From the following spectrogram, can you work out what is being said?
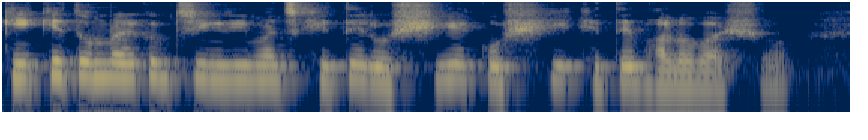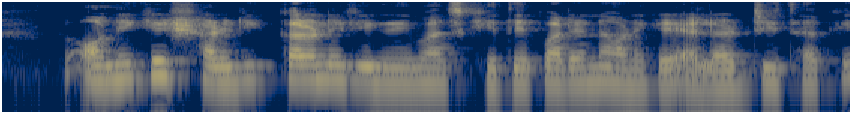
কে কে তোমরা এরকম চিংড়ি মাছ খেতে, রসিয়ে, কষিয়ে খেতে ভালোবাসো? অনেকের শারীরিক কারণে চিংড়ি মাছ খেতে পারে না, অনেকের অ্যালার্জি থাকে।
